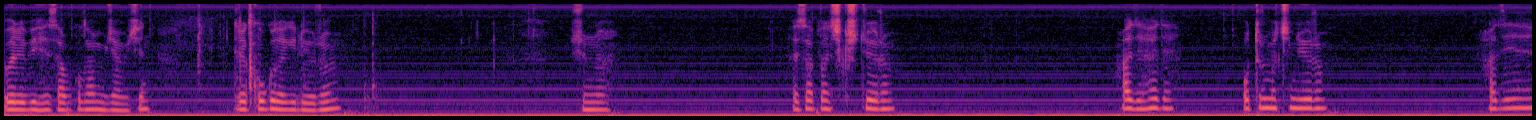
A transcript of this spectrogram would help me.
böyle bir hesap kullanmayacağım için direkt Google'a giriyorum. Şunu hesaptan çıkış diyorum. Hadi hadi. Oturma için diyorum. Hadi.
